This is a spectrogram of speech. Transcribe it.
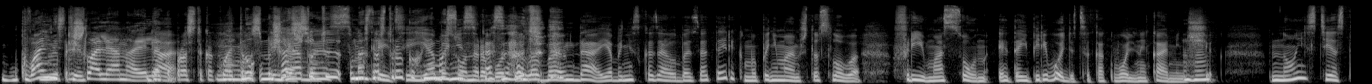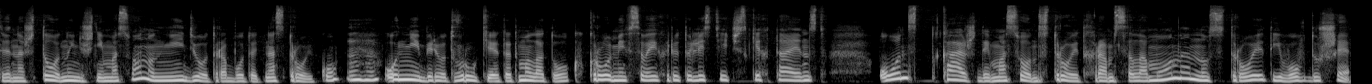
буквальности... Ну, пришла ли она? Или да. это просто какое-то ну, ну, сейчас что-то у нас на стройках я бы не сказала бы, Да, я бы не сказала бы эзотерика. Мы понимаем, что слово фри-масон это и переводится как вольный каменщик. Угу. Но, естественно, что нынешний масон, он не идет работать на стройку, угу. он не берет в руки этот молоток, кроме своих ритуалистических таинств он, каждый масон строит храм Соломона, но строит его в душе.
